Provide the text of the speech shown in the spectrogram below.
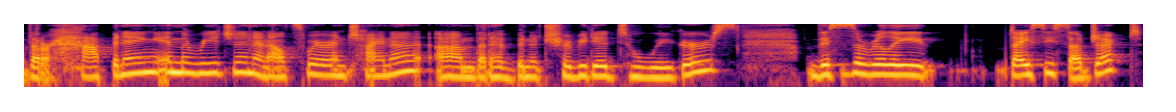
that are happening in the region and elsewhere in China um, that have been attributed to Uyghurs. This is a really dicey subject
